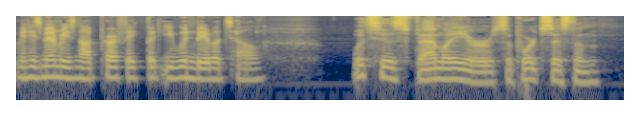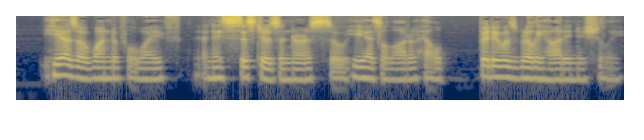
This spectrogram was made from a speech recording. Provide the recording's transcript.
I mean, his memory is not perfect, but you wouldn't be able to tell. What's his family or support system? He has a wonderful wife, and his sister is a nurse, so he has a lot of help. But it was really hard initially,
